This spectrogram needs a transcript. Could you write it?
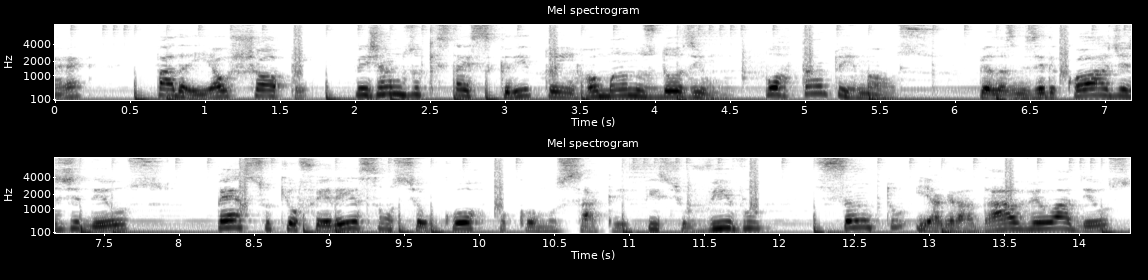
é para ir ao shopping. Vejamos o que está escrito em Romanos 12:1. Portanto, irmãos, pelas misericórdias de Deus, peço que ofereçam seu corpo como sacrifício vivo, santo e agradável a Deus,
